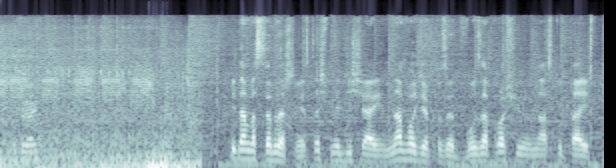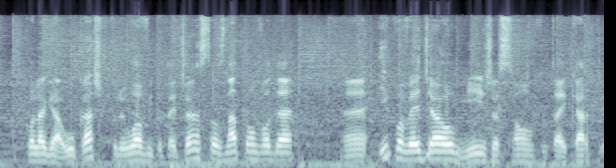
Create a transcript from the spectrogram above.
poczekaj. Witam Was serdecznie. Jesteśmy dzisiaj na wodzie PZW. Zaprosił nas tutaj kolega Łukasz, który łowi tutaj często, zna tą wodę e, i powiedział mi, że są tutaj karpie.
